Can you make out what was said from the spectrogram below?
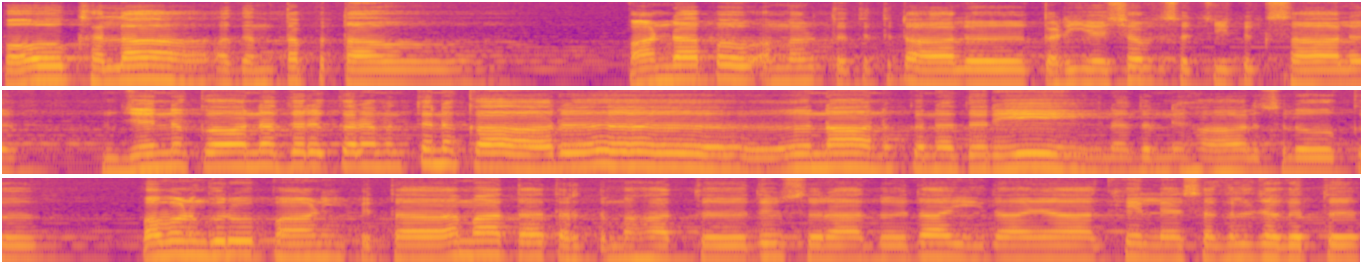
ਪਉ ਖਲਾ ਅਗਨ ਤਪਤਾਓ ਪਾਂਡਾ ਪਉ ਅੰਮ੍ਰਿਤ ਤਿਤ ਢਾਲ ਕੜੀਏ ਸ਼ਬਦ ਸੱਚੀ ਟਕਸਾਲ ਜਿਨ ਕੋ ਨਦਰ ਕਰਮ ਤਿਨ ਕਾਰ, ਨਾਨਕ ਨਦਰੀ ਨਦਰ ਨਿਹਾਲ ਸ਼ਲੋਕ। ਪਵਨ ਗੁਰੂ ਪਾਣੀ ਪਿਤਾ, ਮਾਤਾ ਧਰਤ ਮਹਤ, ਦਿਵਸ ਰਾਤ ਦੁਇਦਾਈ ਦਾਇਆ, ਖੇਲੇ ਸਗਲ ਜਗਤ।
